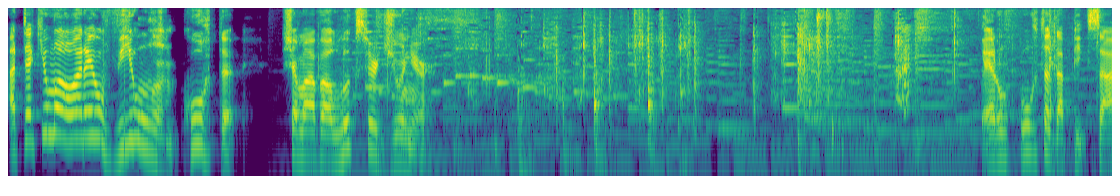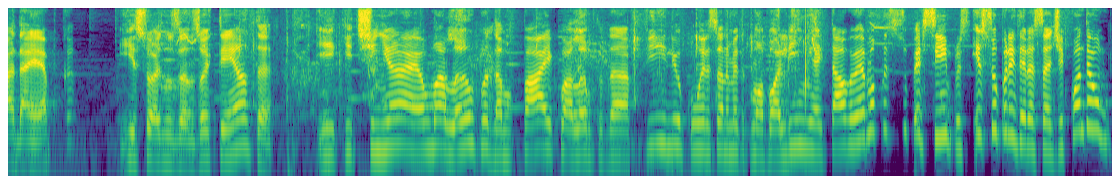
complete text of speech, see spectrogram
Até que uma hora eu vi um curta, chamava Luxor Jr. Era um curta da Pixar da época, isso é nos anos 80, e que tinha é, uma lâmpada, pai com a lâmpada filho, com um relacionamento com uma bolinha e tal. Era uma coisa super simples e super interessante. E quando eu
